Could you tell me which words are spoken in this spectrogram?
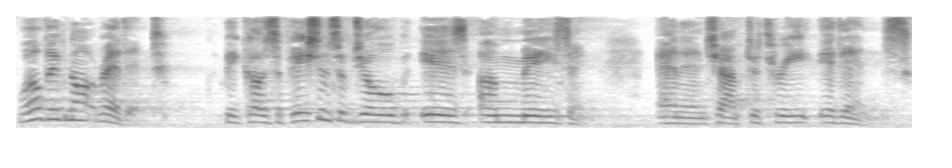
Well, they've not read it because the patience of Job is amazing. And in chapter 3, it ends.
